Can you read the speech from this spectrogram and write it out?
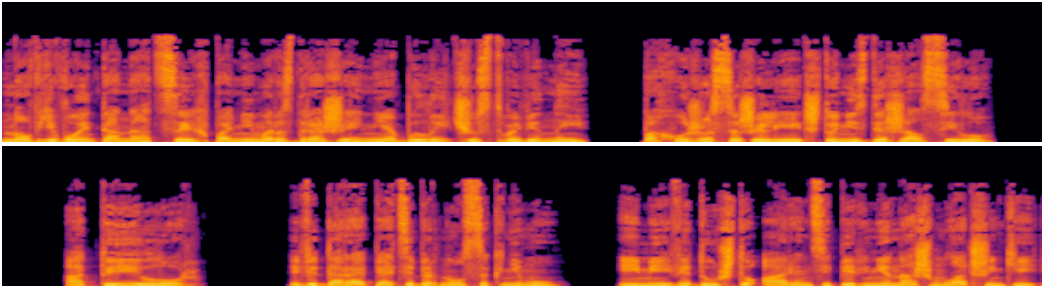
Но в его интонациях, помимо раздражения, было и чувство вины. Похоже, сожалеет, что не сдержал силу. «А ты, Лор?» Видар опять обернулся к нему. «Имей в виду, что Арен теперь не наш младшенький,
